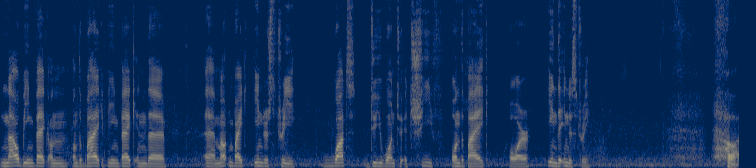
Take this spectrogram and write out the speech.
now being back on, on the bike, being back in the uh, mountain bike industry, what do you want to achieve on the bike or in the industry? Oh,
